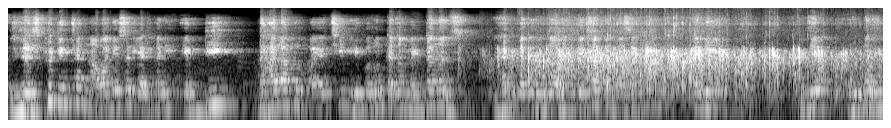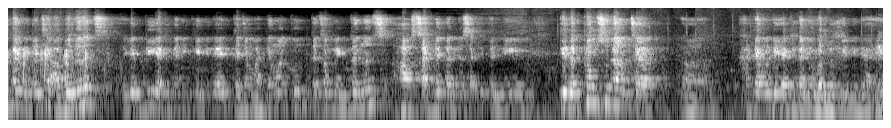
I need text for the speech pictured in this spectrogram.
रेस्क्यू टीमच्या नावाने सर या ठिकाणी एफ डी दहा लाख रुपयाची हे करून त्याचा मेंटेनन्स ह्या ठिकाणी रुग्णवाहिकेचा करण्यासाठी त्यांनी म्हणजे रुग्णवाहिका येण्याच्या अगोदरच एफ डी या ठिकाणी केलेली आहे. त्याच्या माध्यमातून त्याचा मेंटेनन्स हा साध्य करण्यासाठी त्यांनी ती रक्कम सुद्धा आमच्या खात्यामध्ये या ठिकाणी वर्ग केलेली आहे.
